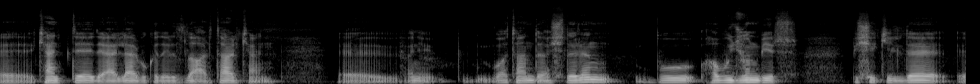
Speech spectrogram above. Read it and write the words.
e, kentte değerler bu kadar hızlı artarken e, hani vatandaşların bu havucun bir bir şekilde e,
